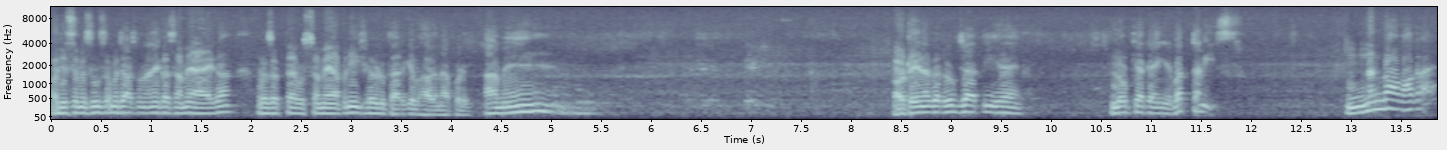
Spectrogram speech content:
और जिस समय सुसमाचार सुनाने का समय आएगा हो सकता है उस समय अपनी शर्ट उतार के भागना पड़े। हमें और ट्रेन अगर रुक जाती है लोग क्या कहेंगे? बदतमीज। नंगा भाग रहा है।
